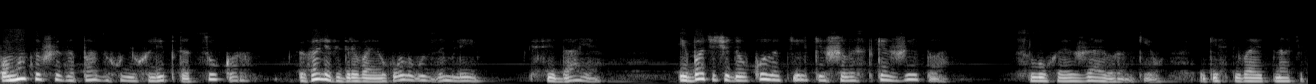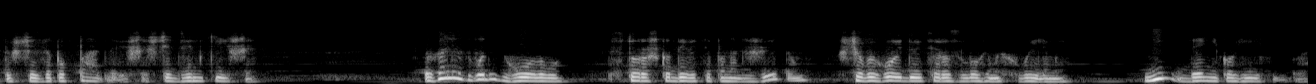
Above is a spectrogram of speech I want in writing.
Помацавши за пазухою хліб та цукор, Галя відриває голову з землі, сідає і, бачачи довкола тільки шелестке жито, слухає жайворонків, які співають начебто ще запопадливіше, ще дзвінкіше. Галя зводить голову, сторожко дивиться понад житом, що вигойдується розлогими хвилями. Ніде нікогісінько,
